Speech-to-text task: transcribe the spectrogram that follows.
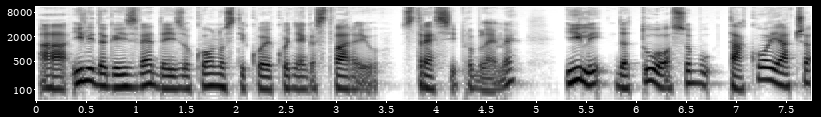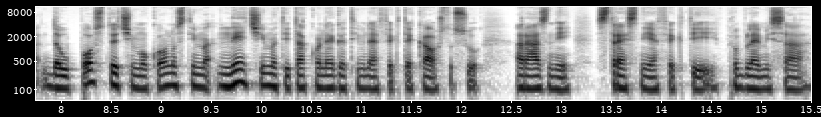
A, ili da ga izvede iz okolnosti koje kod njega stvaraju stres i probleme, ili da tu osobu tako ojača da u postojećim okolnostima neće imati tako negativne efekte kao što su razni stresni efekti, problemi sa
